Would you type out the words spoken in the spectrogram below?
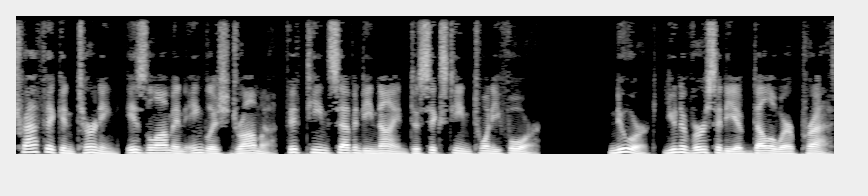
Traffic and Turning, Islam and English Drama, 1579–1624. Newark, University of Delaware Press.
